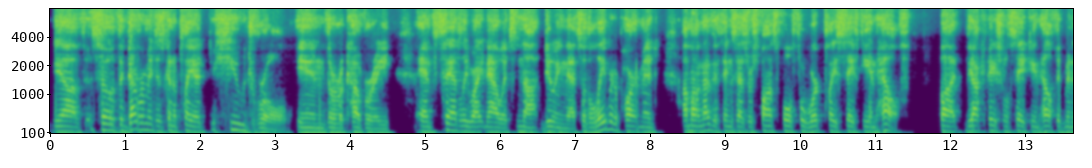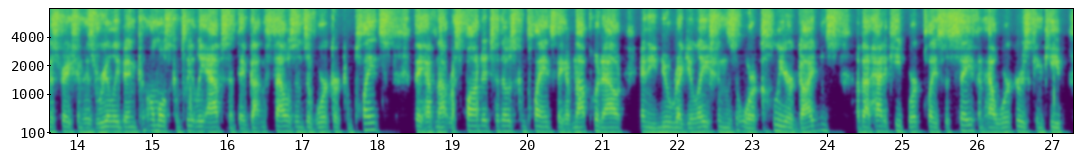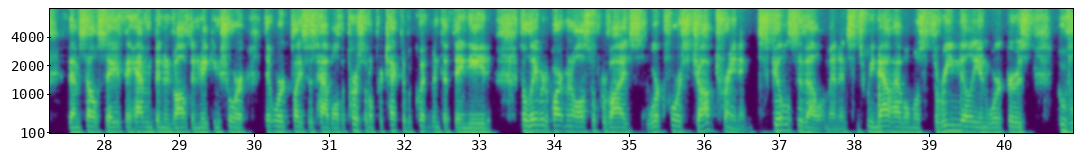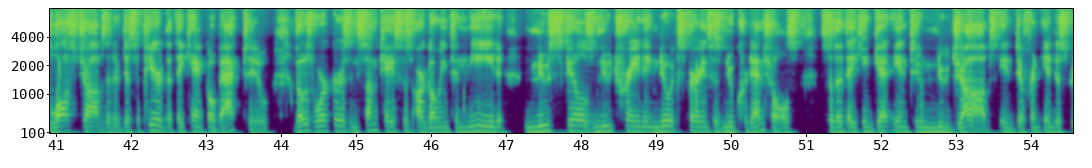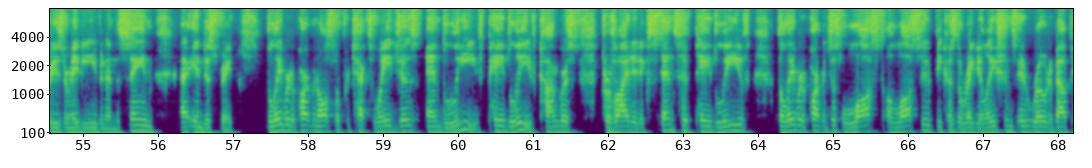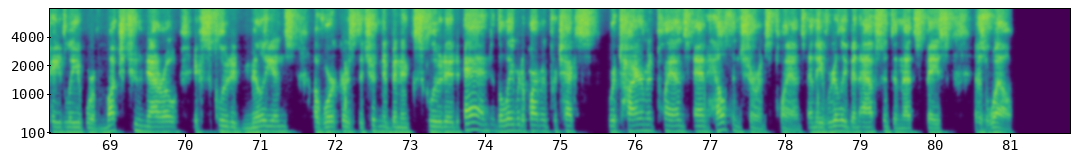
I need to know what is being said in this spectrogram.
Yeah, so the government is going to play a huge role in the recovery. And sadly, right now, it's not doing that. So the Labor Department, among other things, is responsible for workplace safety and health. But the Occupational Safety and Health Administration has really been almost completely absent. They've gotten thousands of worker complaints they have not responded to those complaints. They have not put out any new regulations or clear guidance about how to keep workplaces safe and how workers can keep themselves safe. They haven't been involved in making sure that workplaces have all the personal protective equipment that they need. The Labor Department also provides workforce job training, skills development. And since we now have almost 3 million workers who've lost jobs that have disappeared that they can't go back to, those workers in some cases are going to need new skills, new training, new experiences, new credentials so that they can get into new jobs in different industries or maybe even in the same uh, industry. The Labor Department also protects wages and leave, paid leave. Congress provided extensive paid leave. The Labor Department just lost a lawsuit because the regulations it wrote about paid leave were much too narrow, excluded millions of workers that shouldn't have been excluded. And the Labor Department protects retirement plans and health insurance plans, and they've really been absent in that space as well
